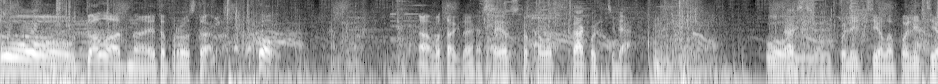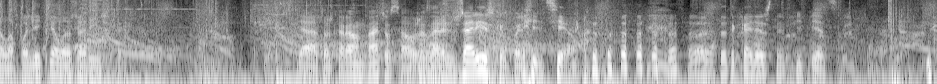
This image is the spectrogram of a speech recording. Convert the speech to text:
О, да ладно, это просто... А, вот так, да? Остается только вот так вот тебя. Ой, Здрасте. ой, полетела, полетела, полетела жаришка. Да, только раунд начался, а уже зари- жаришка полетела. Вот это, конечно, пипец.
